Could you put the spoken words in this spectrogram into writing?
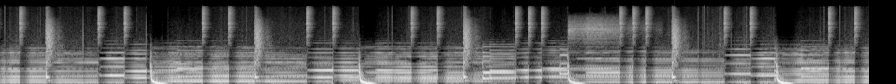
Thank you.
